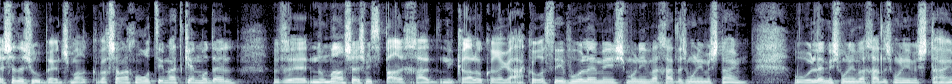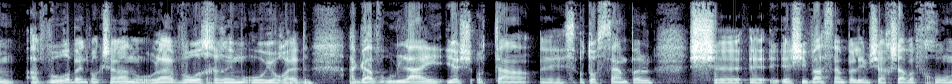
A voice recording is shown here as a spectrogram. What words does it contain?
יש איזשהו בנצ'מארק, ועכשיו אנחנו רוצים לעדכן מודל. ונאמר שיש מספר אחד, נקרא לו כרגע accuracy, והוא עולה מ-80 מ-81 ל-82. הוא עולה מ-81 ל-82 עבור הבנצ'מרק שלנו, אולי עבור אחרים הוא יורד. אגב, אולי יש אותה, אה, אותו סאמפל, שיש שבעה סאמפלים שעכשיו הפכו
